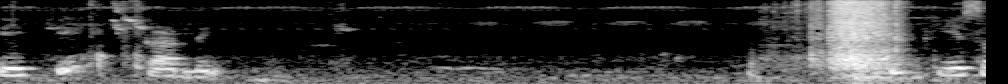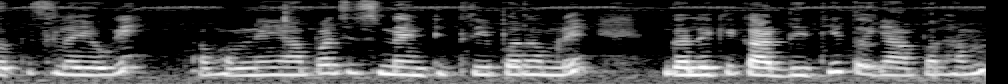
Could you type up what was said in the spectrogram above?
एक की काट देंगे। ये सत्तर सिलाई होगी। अब हमने यहाँ पर जैसे 93 पर हमने गले की काट दी थी तो यहाँ पर हम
